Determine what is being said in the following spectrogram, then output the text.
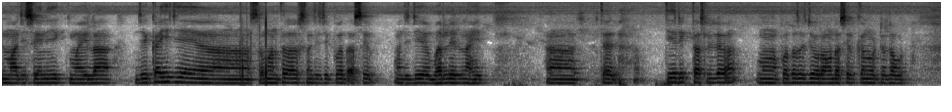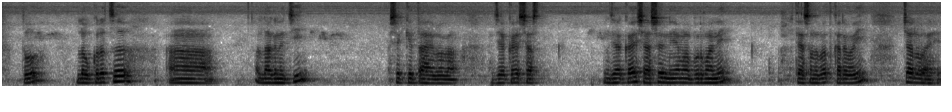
माजी सैनिक महिला जे काही जे समांतर आरक्षणाचे जे पद असेल म्हणजे जे भरलेले नाहीत त्या ते रिक्त असलेल्या पदाचा जो राऊंड असेल कन्व्हर्टेड राऊंड तो लवकरच लागण्याची शक्यता आहे बघा. ज्या काय शास ज्या काय शासन नियमाप्रमाणे त्या संदर्भात कार्यवाही चालू आहे.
